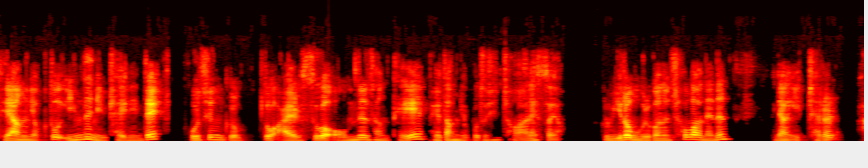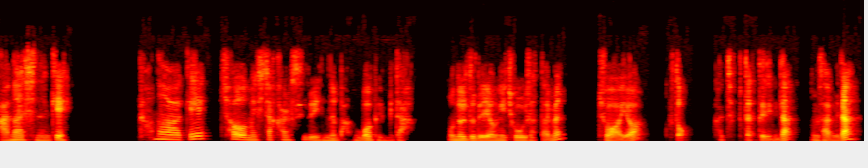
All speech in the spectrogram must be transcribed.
대항력도 있는 임차인인데 보증금도 알 수가 없는 상태에 배당 여부도 신청 안 했어요. 그럼 이런 물건은 초반에는 그냥 입찰을 안 하시는 게 편하게 처음에 시작할 수도 있는 방법입니다. 오늘도 내용이 좋으셨다면 좋아요와 구독 같이 부탁드립니다. 감사합니다.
